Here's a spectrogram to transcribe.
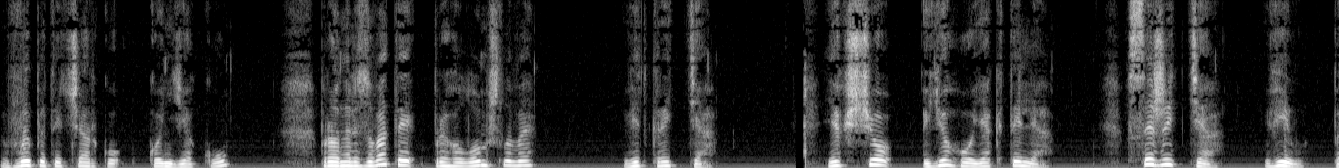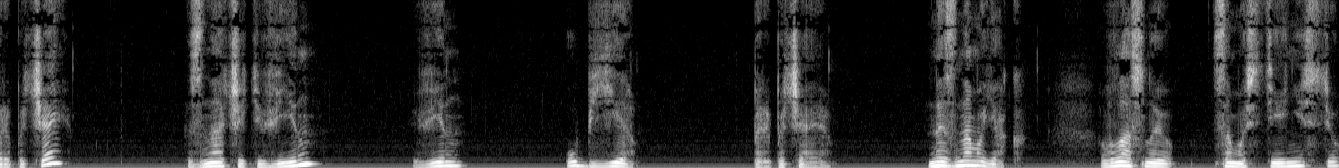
випити чарку коньяку, проаналізувати приголомшливе відкриття. Якщо його, як теля, все життя вів перепечай, значить, він, він уб'є, перепечає. Не знамо як, власною самостійністю,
